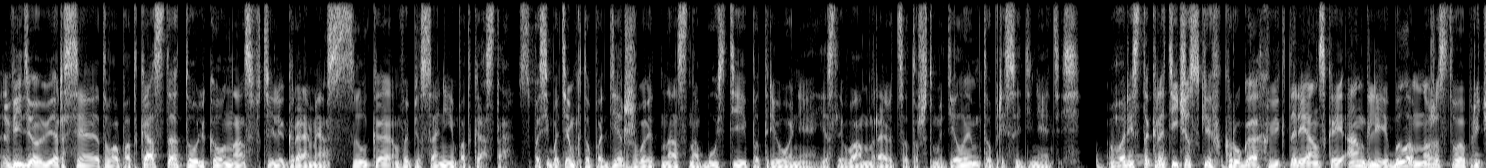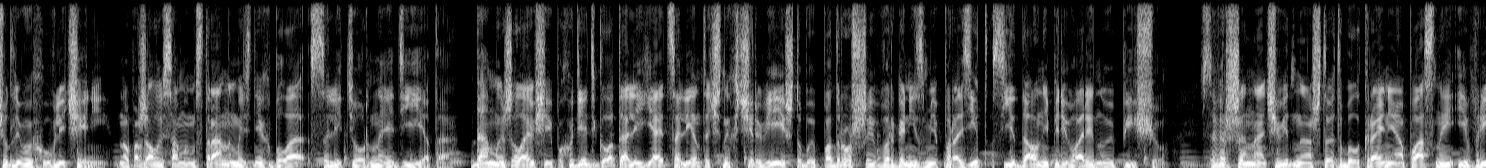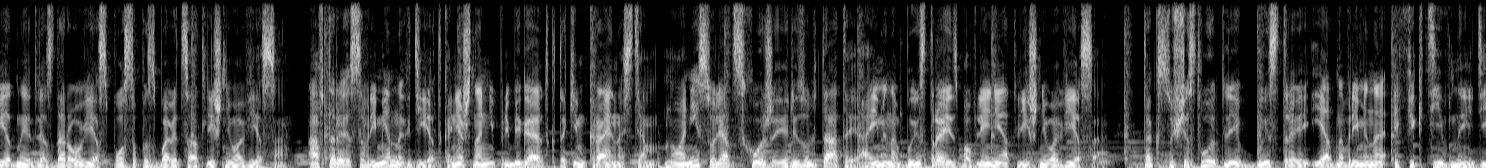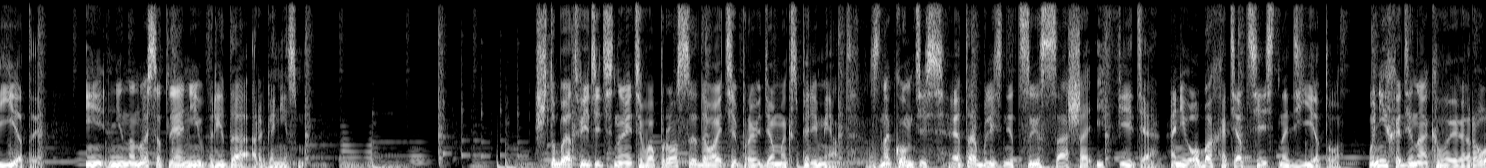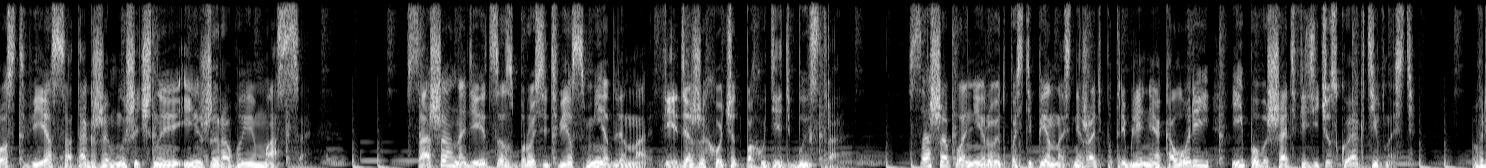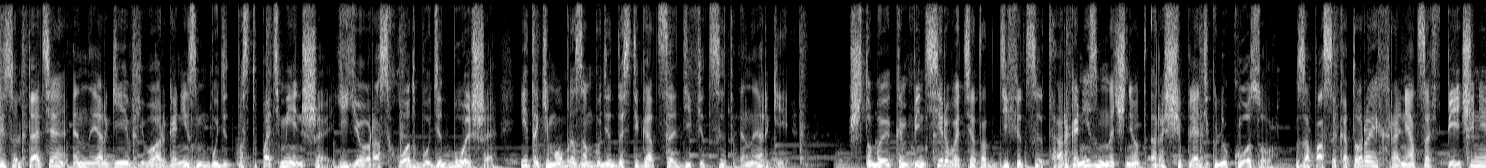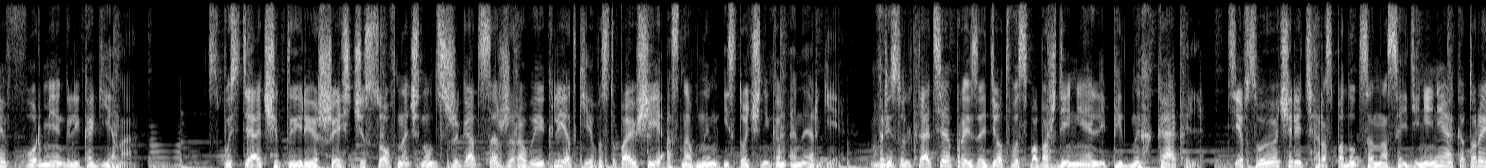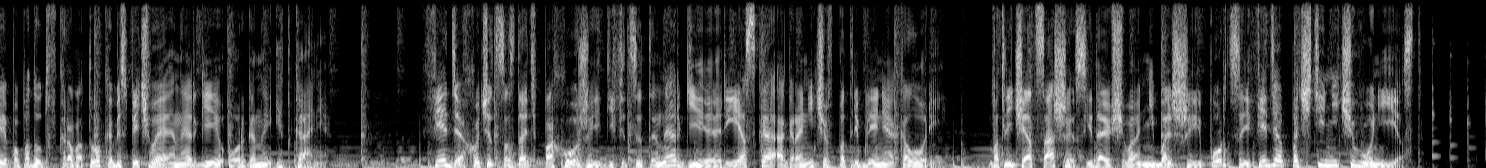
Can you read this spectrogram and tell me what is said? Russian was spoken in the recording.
Видеоверсия этого подкаста только у нас в Телеграме. Ссылка в описании подкаста. Спасибо тем, кто поддерживает нас на Бусти и Патреоне. Если вам нравится то, что мы делаем, то присоединяйтесь. В аристократических кругах викторианской Англии было множество причудливых увлечений, но, пожалуй, самым странным из них была солитерная диета. Дамы, желающие похудеть, глотали яйца ленточных червей, чтобы подросший в организме паразит съедал непереваренную пищу. Совершенно очевидно, что это был крайне опасный и вредный для здоровья способ избавиться от лишнего веса. Авторы современных диет, конечно, не прибегают к таким крайностям, но они сулят схожие результаты, а именно быстрое избавление от лишнего веса. Так существуют ли быстрые и одновременно эффективные диеты? И не наносят ли они вреда организму? Чтобы ответить на эти вопросы, давайте проведем эксперимент. Знакомьтесь, это близнецы Саша и Федя. Они оба хотят сесть на диету. У них одинаковый рост, вес, а также мышечные и жировые массы. Саша надеется сбросить вес медленно, Федя же хочет похудеть быстро. Саша планирует постепенно снижать потребление калорий и повышать физическую активность. В результате энергии в его организм будет поступать меньше, ее расход будет больше, и таким образом будет достигаться дефицит энергии. Чтобы компенсировать этот дефицит, организм начнет расщеплять глюкозу, запасы которой хранятся в печени в форме гликогена. Спустя 4-6 часов начнут сжигаться жировые клетки, выступающие основным источником энергии. В результате произойдет высвобождение липидных капель. Те, в свою очередь, распадутся на соединения, которые попадут в кровоток, обеспечивая энергией органы и ткани. Федя хочет создать похожий дефицит энергии, резко ограничив потребление калорий. В отличие от Саши, съедающего небольшие порции, Федя почти ничего не ест.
